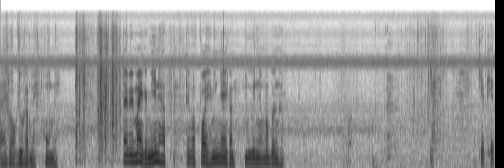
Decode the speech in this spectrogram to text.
หลายดอกอยู่ครับนี่โฮมนี่ไต่ใบไม้กับมีนะครับ แต่ว่าปล่อยให้มันใหญ่ก่อนมืออนยังมาเบิ่งครับเก็บเห็ด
